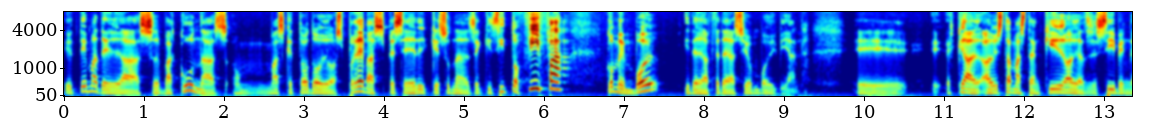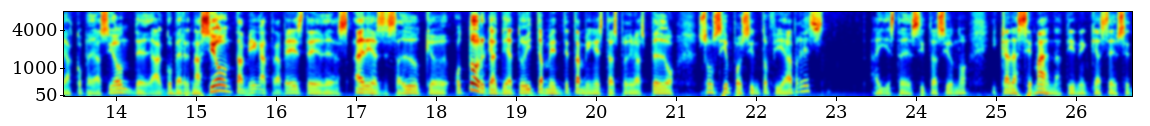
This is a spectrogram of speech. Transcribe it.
El tema de las vacunas, más que todo las pruebas PCR, que es un requisito FIFA, Comenbol y de la Federación Boliviana. Eh, es que ahora está más tranquilo, reciben la cooperación de la gobernación, también a través de las áreas de salud que otorgan gratuitamente también estas pruebas, pero son 100% fiables, hay esta situación, ¿no? Y cada semana tienen que hacerse,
